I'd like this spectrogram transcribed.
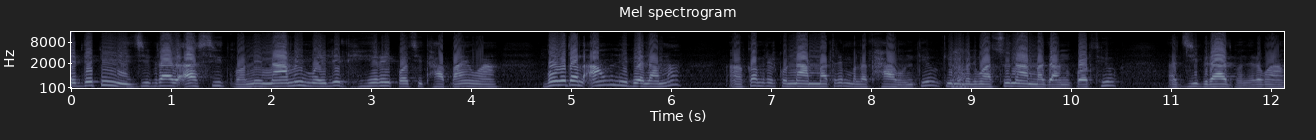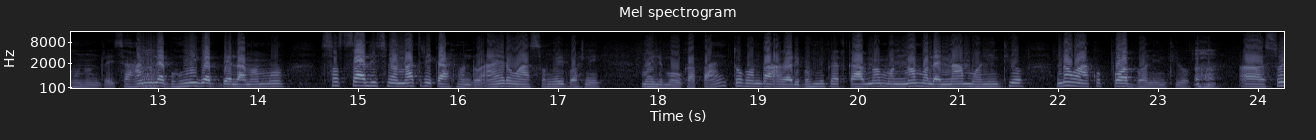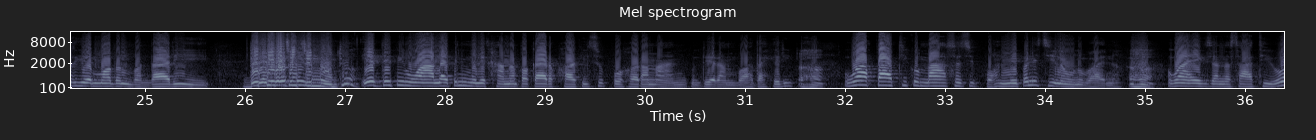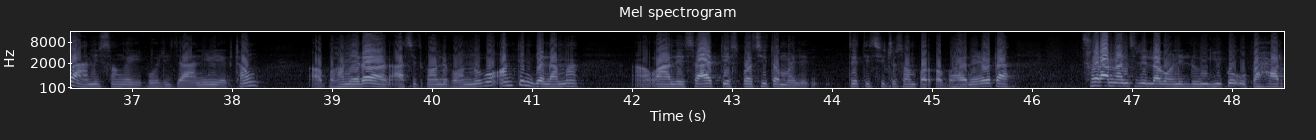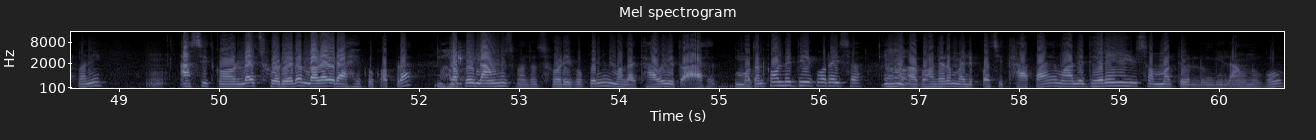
यद्यपि जीवराज आश्रित भन्ने नामै मैले धेरै पछि थाहा पाएँ उहाँ। बहुदल आउने बेलामा कमरेडको नाम मात्रै मलाई थाहा हुन्थ्यो किनभने उहाँ चुनावमा जानु पर्थ्यो जीवराज भनेर उहाँ हुनुहुन्न रहेछ। हामीलाई भूमिगत बेलामा म सत्तालिसमा मात्रै काठमाडौँ आएर उहाँसँगै बस्ने मैले मौका पाएँ। त्योभन्दा अगाडि भूमिगत कालमा म न मलाई नाम भनिन्थ्यो न उहाँको पद भनिन्थ्यो। स्वर्गीय मदन भण्डारी देखेर चाहिँ यद्यपि- चिन्नुहुन्थ्यो? यद्यपि उहाँलाई पनि मैले खाना पकाएर खुवाएकी छु पोखरामा हामीको डेरामा बस्दाखेरि। उहाँ पार्टीको महासचिव भन्ने पनि चिनाउनु भएन। उहाँ एकजना साथी हो हामीसँगै भोलि जाने एक ठाउँ। भनेर आशित गाउँले भन्नुभयो। अन्तिम बेलामा उहाँले सायद त्यसपछि त मैले त्यति छिटो सम्पर्क भएन। एउटा छोरा मान्छेले लगाउने लुङ्गीको उपहार पनि उम्, आशित कौरलाई छोडेर लगाइराखेको कपडा। तपाईँ लाउनुहोस् भनेर छोडेको पनि मलाई थाहा हो यो त मदन कौरले दिएको रहेछ। भनेर मैले पछि थाहा पाएँ। उहाँले धेरैसम्म त्यो लुङ्गी लाउनुभयो।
